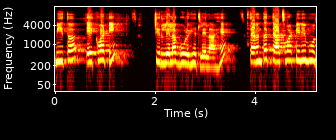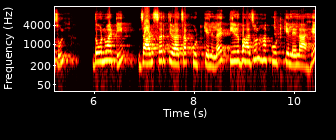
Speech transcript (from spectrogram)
मी इथं एक वाटी चिरलेला गुळ घेतलेला आहे. त्यानंतर त्याच वाटीने मोजून दोन वाटी जाडसर तिळाचा कूट केलेला आहे. तीळ भाजून हा कूट केलेला आहे.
